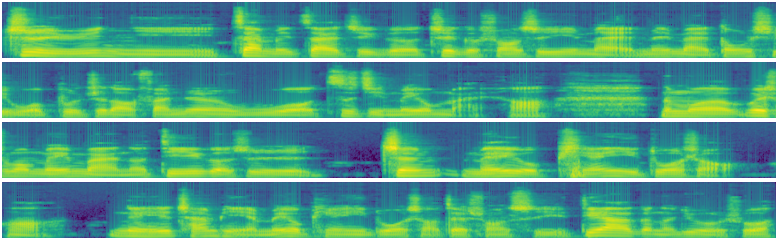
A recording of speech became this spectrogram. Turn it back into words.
至于你在没在这个这个双十一买没买东西，我不知道，反正我自己没有买啊。那么，为什么没买呢？第一个是真没有便宜多少啊。那些产品也没有便宜多少，在双十一。第二个呢，就是说，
